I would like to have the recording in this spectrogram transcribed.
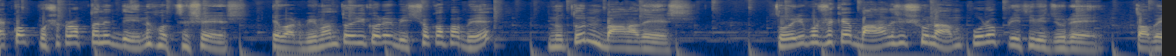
একক পোশাক রপ্তানির দিন হচ্ছে শেষ। এবার বিমান তৈরি করে বিশ্বকাপ হবে নতুন বাংলাদেশ। তৈরি পোশাকে বাংলাদেশের সুনাম পুরো পৃথিবী জুড়ে। তবে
